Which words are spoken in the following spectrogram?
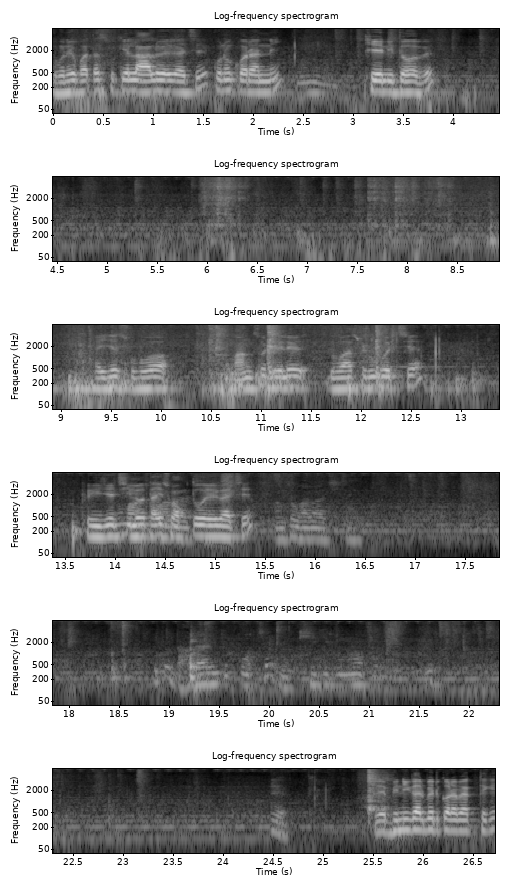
ধনে পাতা শুকে লাল হয়ে গেছে, কোনো করার নেই। খেয়ে নিতে হবে। এই যে শুভ মাংস ঢেলে ধোয়া শুরু করছে। ফ্রিজে ছিল তাই শক্ত হয়ে গেছে। মাংস ভালো আছে। কিন্তু দাদা একটু পচে ভিনিগার বের করা ব্যাগ থেকে।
